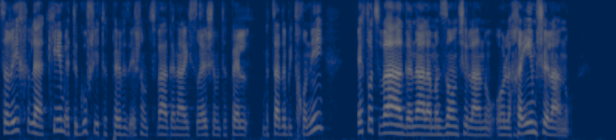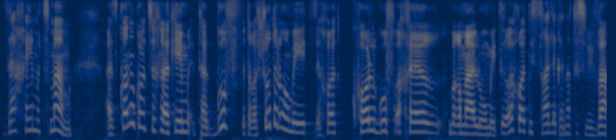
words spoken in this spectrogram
צריך להקים את הגוף שיטפל בזה. יש לנו צבא הגנה לישראל שמטפל בצד הביטחוני. איפה צבא ההגנה על המזון שלנו, או לחיים שלנו? זה החיים עצמם. אז קודם כל צריך להקים את הגוף, את הרשות הלאומית, זה יכול להיות כל גוף אחר ברמה הלאומית. זה לא יכול להיות משרד להגנת הסביבה,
